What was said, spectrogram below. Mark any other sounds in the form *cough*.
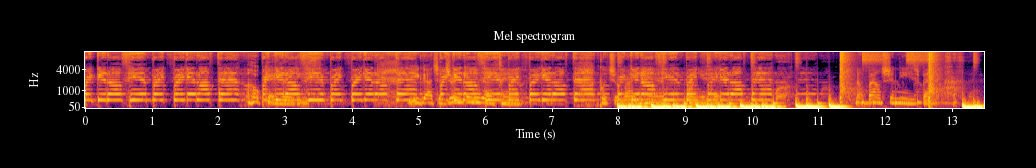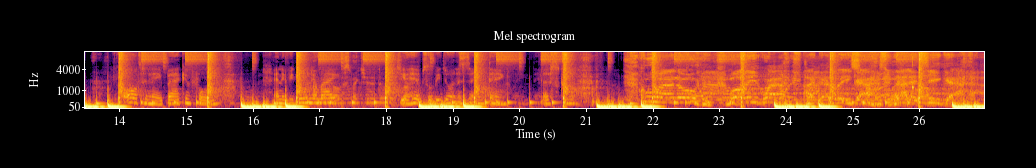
break it off here, break, break it off there. Okay, break it off ladies. here, break, break it off there. You got your break drink it in your off left here, hand. break, break it off there. Put your break right it off hand here, on break, your break hip. it off there. Now bounce your knees back. Alternate back and forth. And if you're doing it right, your hips will be doing the same thing. Let's go. Cubano, boricua, ay rica, dale chica.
